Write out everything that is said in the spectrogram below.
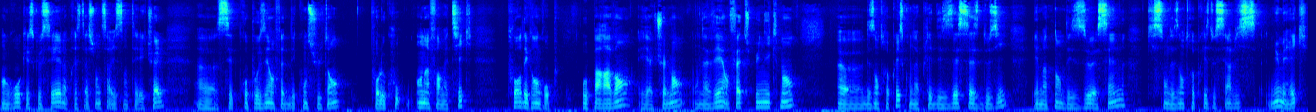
En gros, qu'est-ce que c'est la prestation de services intellectuels? C'est de proposer en fait des consultants, pour le coup, en informatique, pour des grands groupes. Auparavant et actuellement, on avait en fait uniquement des entreprises qu'on appelait des SS2I et maintenant des ESN qui sont des entreprises de services numériques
